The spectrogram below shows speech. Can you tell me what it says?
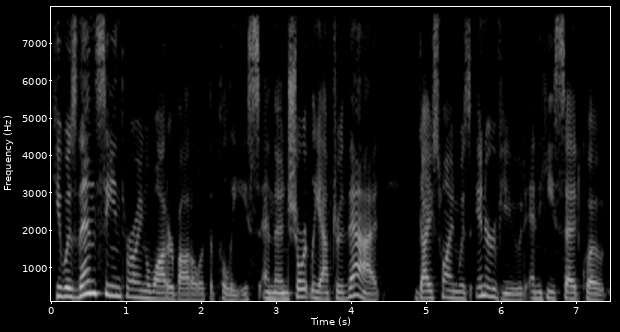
He was then seen throwing a water bottle at the police, and then shortly after that, Gieswein was interviewed and he said, quote,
